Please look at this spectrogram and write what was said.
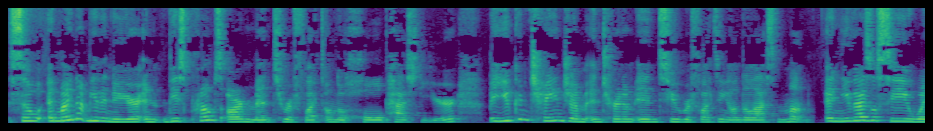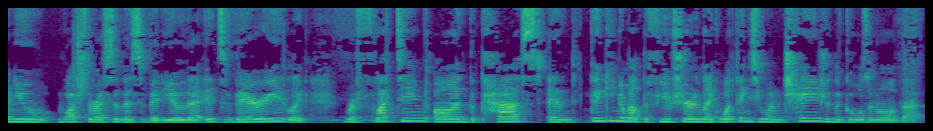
So it might not be the new year and these prompts are meant to reflect on the whole past year, but you can change them and turn them into reflecting on the last month. And you guys will see when you watch the rest of this video that it's very like reflecting on the past and thinking about the future and like what things you want to change and the goals and all of that.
